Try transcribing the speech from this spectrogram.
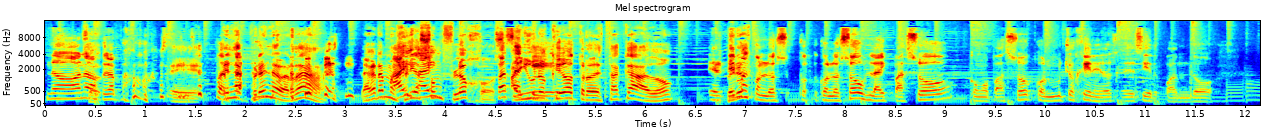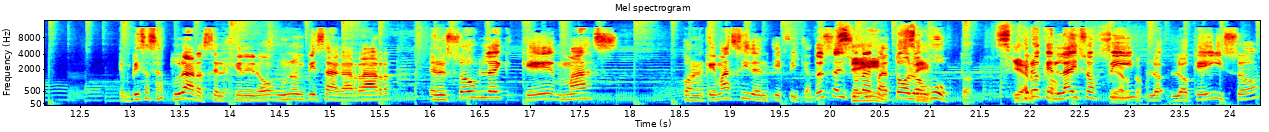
No, no, pero. Eh, es la- pero es la verdad. La gran mayoría Hay- hay- son flojos. Hay uno que- que otro destacado. El Pero tema con los, con, los Souls-like pasó como pasó con muchos géneros. Es decir, cuando empieza a saturarse el género, uno empieza a agarrar el Souls-like que más. con el que más se identifica. Entonces hay Sí, para todos sí. los gustos. Cierto, Creo que el Lies of P lo, lo que hizo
